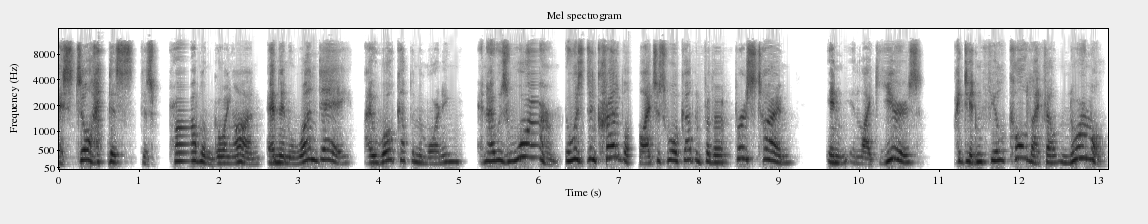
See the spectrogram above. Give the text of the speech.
I still had this, this problem going on. And then one day I woke up in the morning and I was warm. It was incredible. I just woke up and for the first time in, in like years, I didn't feel cold. I felt normal.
